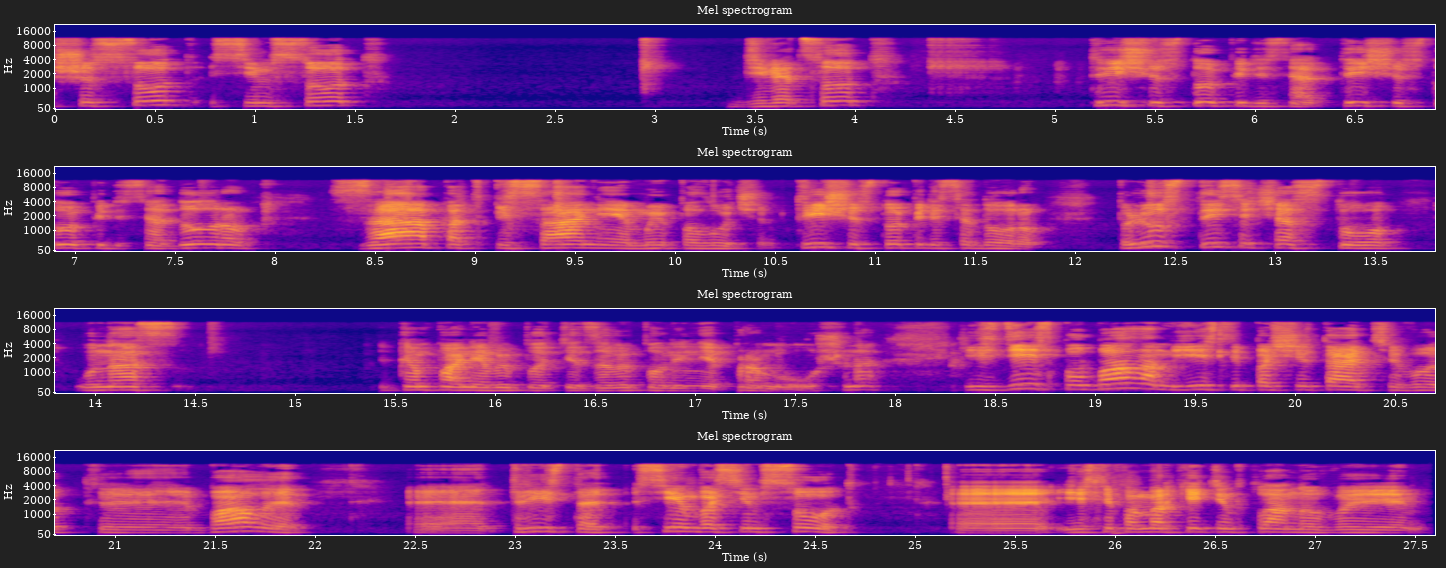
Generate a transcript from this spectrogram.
600, 700, 900, 1150. 1150 долларов за подписание мы получим. 1150 долларов. Плюс 1100 у нас компания выплатит за выполнение промоушена. И здесь по баллам, если посчитать вот э, баллы, 300, 7800, э, если по маркетинг-плану вы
